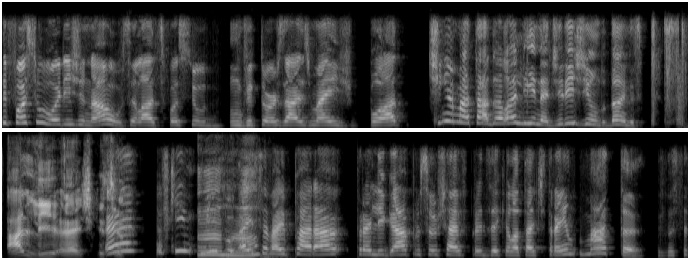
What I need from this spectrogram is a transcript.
se fosse o original, sei lá, se fosse o- um Victor Zaz mais bolado, tinha matado ela ali, né? Dirigindo, Danis. Ali, é, esquisito. É, eu fiquei, amigo, Uhum. aí você vai parar pra ligar pro seu chefe pra dizer que ela tá te traindo? Mata. Você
